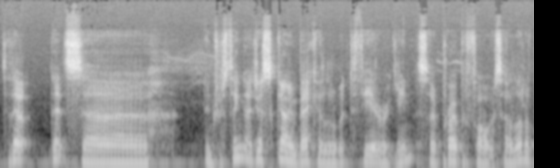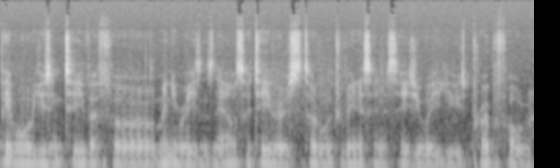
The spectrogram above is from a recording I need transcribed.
So that that's uh, interesting. Uh, just going back a little bit to theatre again. So propofol. So a lot of people are using Tiva for many reasons now. So Tiva is total intravenous anaesthesia where you use propofol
